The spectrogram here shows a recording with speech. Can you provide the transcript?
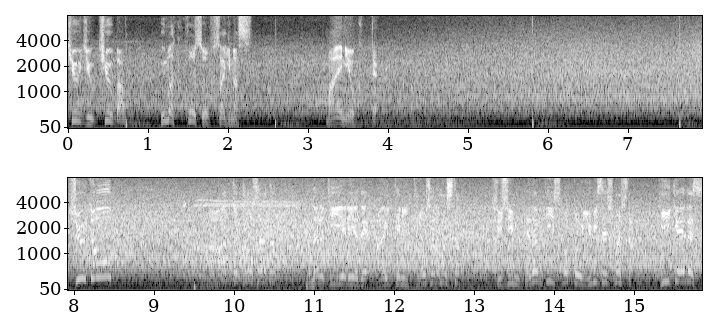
99番うまくコースを塞ぎます。前に送ってシュート。あっと倒された。ペナルティーエリアで相手に倒されました。主審ペナルティースポットを指さしました。PK です。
